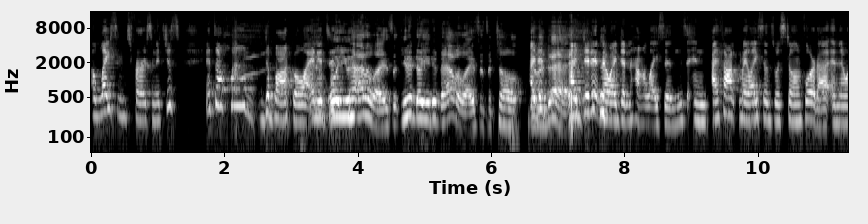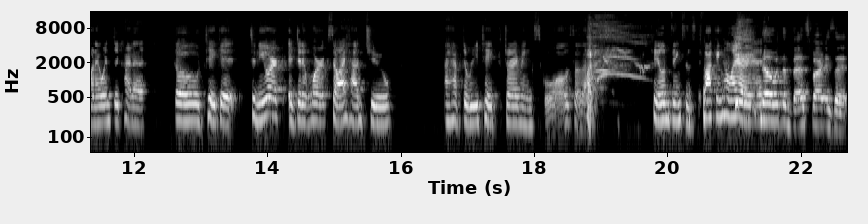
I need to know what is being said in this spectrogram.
a license first, and it's just it's a whole debacle, and it's Well, just, you had a license. You didn't know you didn't have a license until the I other day. I didn't know I didn't have a license, and I thought my license was still in Florida, and then when I went to kind of go take it to New York, it didn't work, so I had to I have to retake driving school, so that Caleb thinks it's fucking hilarious. No, but the best part is that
